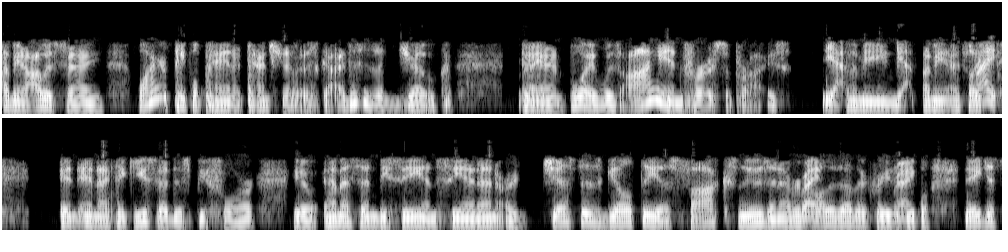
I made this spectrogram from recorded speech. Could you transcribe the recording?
I mean I was saying why are people paying attention to this guy? This is a joke. Right. And boy, was I in for a surprise. Yeah. I mean, yeah. I mean, it's like, right and and I think you said this before, you know, MSNBC and CNN are just as guilty as Fox News and every right. all those other crazy right. people. They just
